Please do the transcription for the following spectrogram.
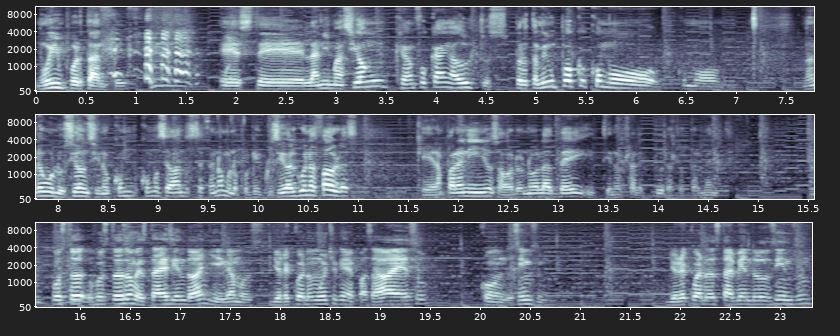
muy importante. Este, la animación que va enfocada en adultos, pero también un poco como, como no la evolución, sino cómo, cómo se va dando este fenómeno, porque inclusive algunas faulas que eran para niños ahora uno las ve y tiene otra lectura totalmente. Justo, justo eso me está diciendo Angie, digamos. Yo recuerdo mucho que me pasaba eso con Los Simpsons. Yo recuerdo estar viendo Los Simpsons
